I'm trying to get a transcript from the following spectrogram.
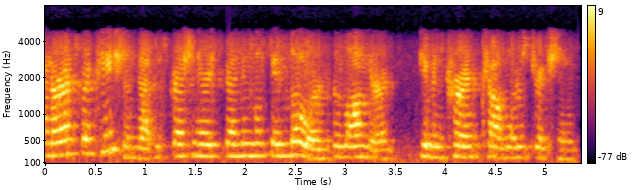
and our expectation that discretionary spending will stay lower for longer given current travel restrictions.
